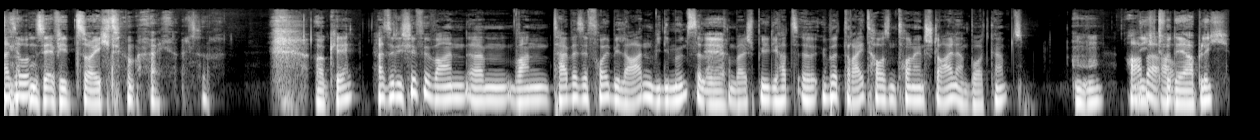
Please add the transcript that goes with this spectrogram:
also, hatten sehr viel Zeug dabei. Also, okay. Also die Schiffe waren, ähm, waren teilweise voll beladen, wie die Münsterland ja. zum Beispiel. Die hat äh, über 3000 Tonnen Stahl an Bord gehabt. Mhm. Aber Nicht auch- verderblich.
